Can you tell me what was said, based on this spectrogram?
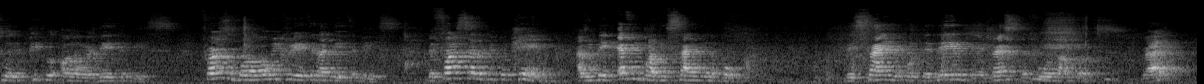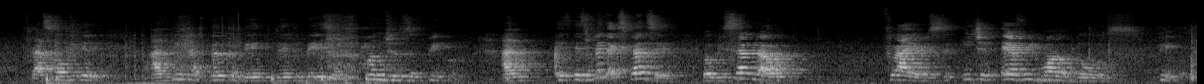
to the people on our database. First of all, when we created a database, the first set of people came and we made everybody sign in a book. They signed, they put their name, their address, the phone numbers, right? That's how we did it. And we have built a database of hundreds of people. And it- it's a bit expensive, but we send out flyers to each and every one of those people.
